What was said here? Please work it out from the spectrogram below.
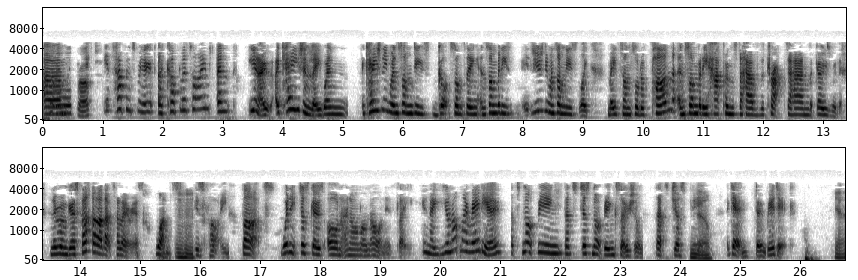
Um, Warcraft. it's happened to me a, a couple of times and you know occasionally when occasionally when somebody's got something and somebody's it's usually when somebody's like made some sort of pun and somebody happens to have the track to hand that goes with it and everyone goes haha that's hilarious once Mhm. is fine but when it just goes on and on and on it's like you know you're not my radio that's not being that's just not being social that's just being No. again don't be a dick Yeah,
